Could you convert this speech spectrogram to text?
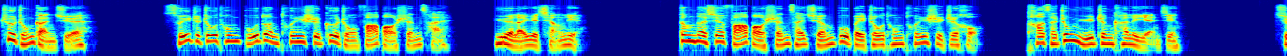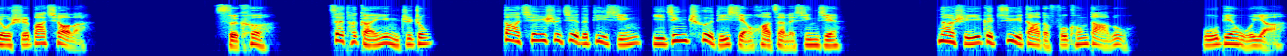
这种感觉随着周通不断吞噬各种法宝神材，越来越强烈。当那些法宝神材全部被周通吞噬之后，他才终于睁开了眼睛，九十八窍了。此刻，在他感应之中，大千世界的地形已经彻底显化在了心间。那是一个巨大的浮空大陆，无边无涯，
